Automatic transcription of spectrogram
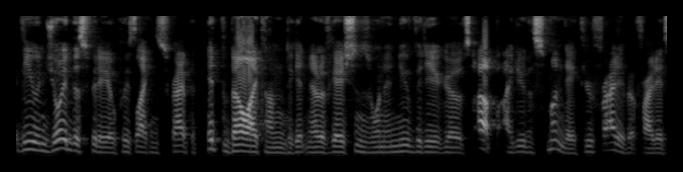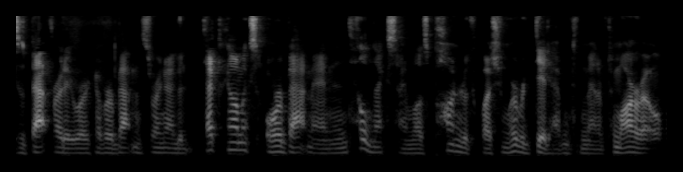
If you enjoyed this video, please like and subscribe. Hit the bell icon to get notifications when a new video goes up. I do this Monday through Friday, but Fridays is Bat Friday where I cover Batman story in either Detective Comics or Batman. And until next time, let's ponder the question, whatever did happen to the Man of Tomorrow?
